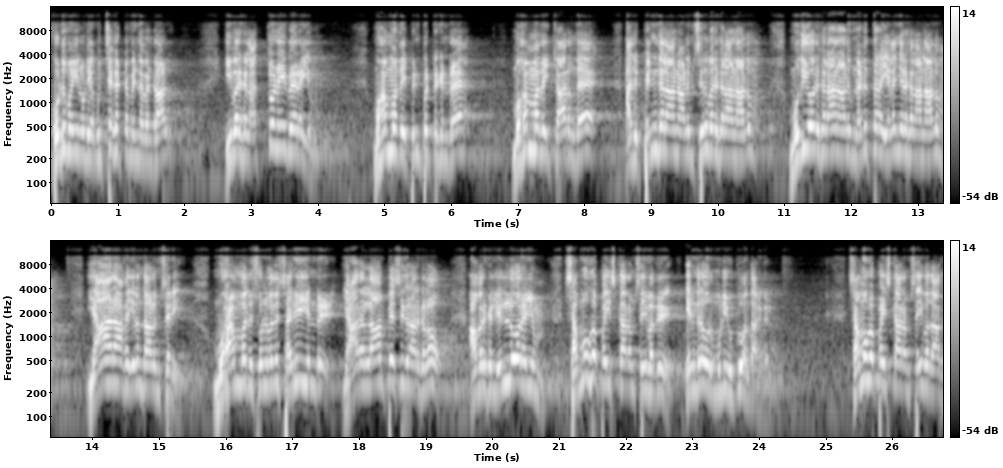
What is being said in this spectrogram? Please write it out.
கொடுமையினுடைய உச்சகட்டம் என்னவென்றால் இவர்கள் அத்துணை பேரையும் முகம்மதை பின்பற்றுகின்ற முகம்மதை சார்ந்த அது பெண்களானாலும் சிறுவர்களானாலும் முதியோர்களானாலும் நடுத்தர இளைஞர்களானாலும் யாராக இருந்தாலும் சரி முகம்மது சொல்வது சரி என்று யாரெல்லாம் பேசுகிறார்களோ அவர்கள் எல்லோரையும் சமூக பகிஷ்காரம் செய்வது என்கிற ஒரு முடிவுக்கு வந்தார்கள். சமூக பகிஷ்காரம் செய்வதாக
